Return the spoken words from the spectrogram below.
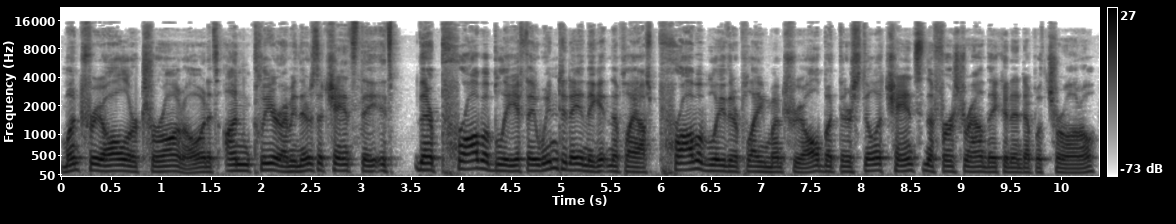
Montreal or Toronto, and it's unclear. I mean, there's a chance they it's they're probably if they win today and they get in the playoffs, probably they're playing Montreal, but there's still a chance in the first round they could end up with Toronto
